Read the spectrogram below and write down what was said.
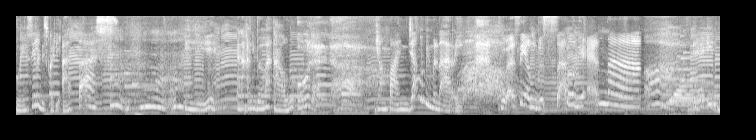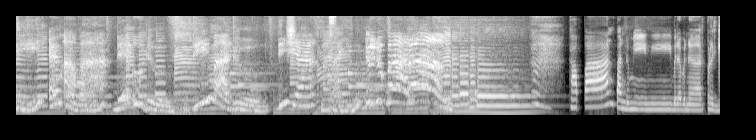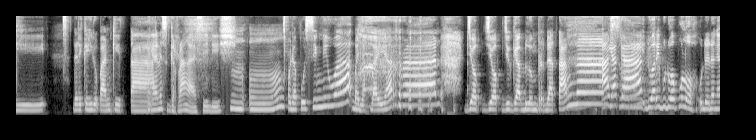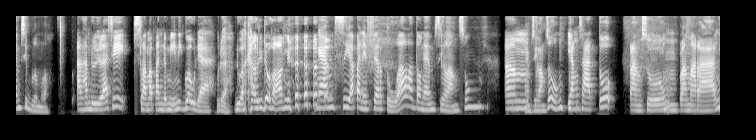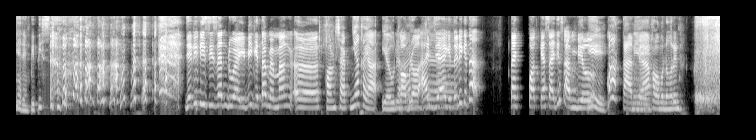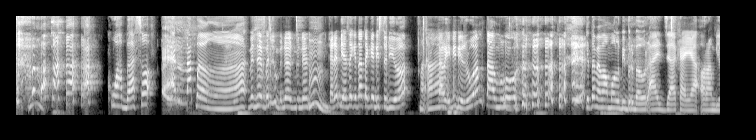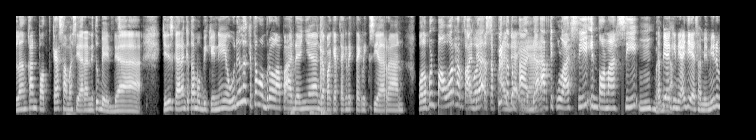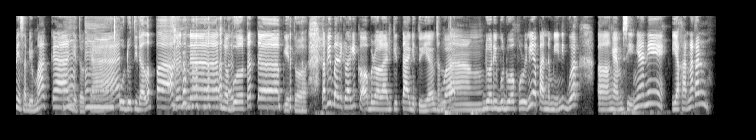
Gue sih lebih suka di atas. Hmm, Ih, enakan di bawah tahu. Oh la la. Yang panjang lebih menarik. Gue sih yang besar lebih enak. DID M Ama DUDU Di Madu Disha Mas Ayu duduk bareng Kapan pandemi ini benar-benar pergi dari kehidupan kita? Pengennya segera gak sih Dish? Mm-mm, udah pusing nih Wak, banyak bayaran, job-job juga belum berdatangan, ya kan? 2020 udah ada MC belum loh? Alhamdulillah sih selama pandemi ini gue udah Udah. dua kali doang. MC apa nih virtual atau MC langsung? Em, MC langsung. yang satu langsung Mm-mm. lamaran. Iya ada yang pipis. Jadi di season 2 ini kita memang eh, Konsepnya kayak ya udah ngobrol aja. gitu. Ini kita tag podcast aja sambil Ih, makan nih. ya kalau mau dengerin Hmm. Kuah baso enak banget. Bener bener bener bener. Hmm. Karena biasa kita tagnya di studio, Ah, kali ini di ruang tamu. kita memang mau lebih berbaur aja kayak orang bilang kan podcast sama siaran itu beda. Jadi sekarang kita mau bikinnya ya udahlah kita ngobrol apa adanya, nggak pakai teknik-teknik siaran. Walaupun power harus Power ada, tetap speed ada tetap ya. ada, artikulasi, intonasi. hmm, Tapi ya gini aja ya sambil minum ya sambil makan Hmm, gitu hmm, kan. Udah tidak lepas. Bener, ngebul tetep gitu. Tapi balik lagi ke obrolan kita gitu ya. Gua Tentang 2020 ini ya pandemi ini gue uh, nge-MC-nya nih ya karena kan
